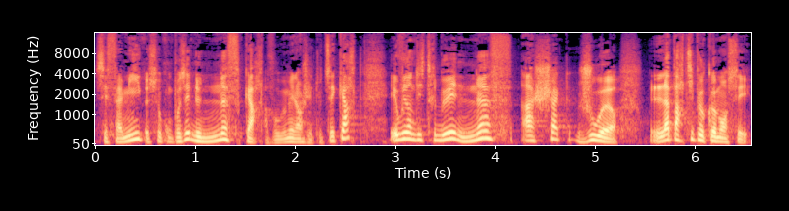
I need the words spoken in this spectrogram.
Ces familles sont composées de neuf cartes. Vous mélangez toutes ces cartes et vous en distribuez neuf à chaque joueur. La partie peut commencer.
